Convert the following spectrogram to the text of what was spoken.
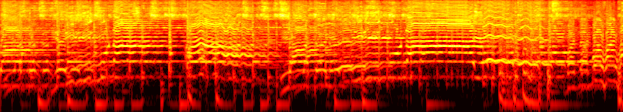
याद येई कुणा याद येई कुणा मन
